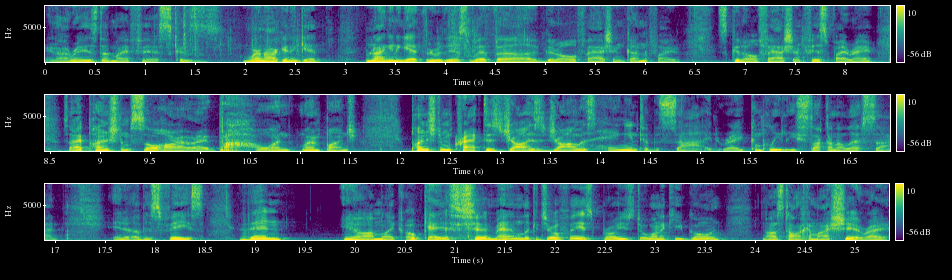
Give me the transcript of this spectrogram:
and I raised up my fist because we're not gonna get we're not gonna get through this with a good old fashioned gunfight. It's good old fashioned fist fight, right? So I punched him so hard, right? Bah, one one punch, punched him, cracked his jaw. His jaw was hanging to the side, right? Completely stuck on the left side of his face. Then, you know, I'm like, okay, shit, man, look at your face, bro. You still want to keep going? I was talking my shit, right?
